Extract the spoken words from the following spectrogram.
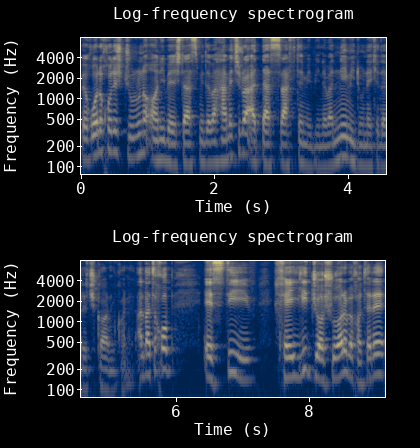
به قول خودش جنون آنی بهش دست میده و همه چی رو از دست رفته می‌بینه و نمی‌دونه که داره چیکار می‌کنه. البته خب استیو خیلی جاشوا رو به خاطر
